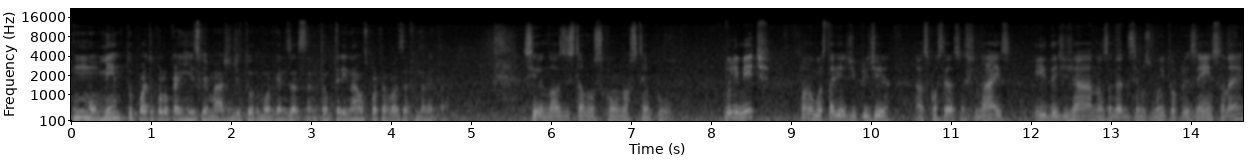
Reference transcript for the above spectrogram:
um momento pode colocar em risco a imagem de toda uma organização. Então, treinar os porta-vozes é fundamental. Ciro, nós estamos com o nosso tempo no limite, então eu gostaria de pedir as considerações finais e desde já nós agradecemos muito a presença, né,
